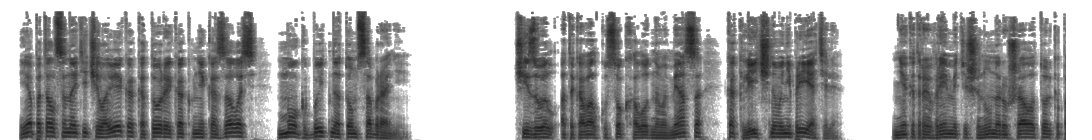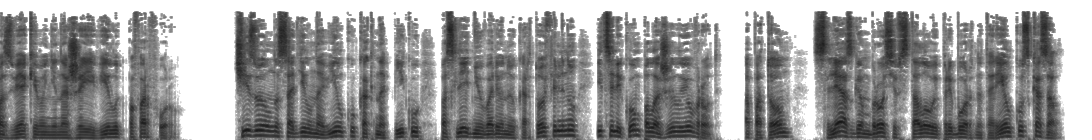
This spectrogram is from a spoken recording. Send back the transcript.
— «я пытался найти человека, который, как мне казалось, мог быть на том собрании». Чизуэлл атаковал кусок холодного мяса, как личного неприятеля. Некоторое время тишину нарушало только позвякивание ножей и вилок по фарфору. Чизуэлл насадил на вилку, как на пику, последнюю вареную картофелину и целиком положил ее в рот, а потом, с лязгом бросив столовый прибор на тарелку, сказал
